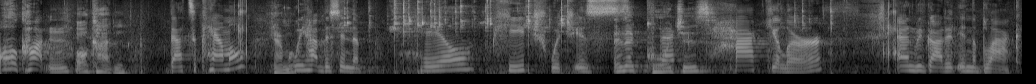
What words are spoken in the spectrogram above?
all cotton. All cotton. That's a camel. Camel. We have this in the pale peach, which is Isn't that gorgeous? spectacular. And we've got it in the black.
